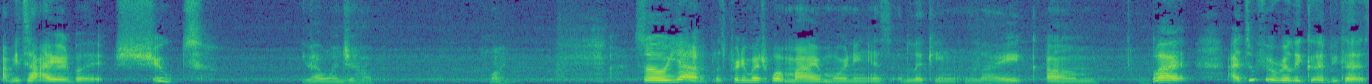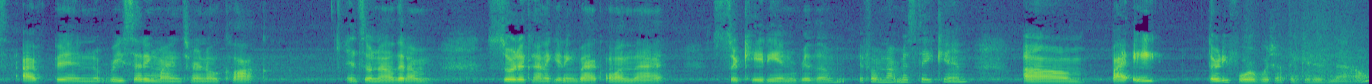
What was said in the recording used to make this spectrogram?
I'll be tired, but shoot. You have one job. One. So yeah, that's pretty much what my morning is looking like. Um, but I do feel really good because I've been resetting my internal clock. And so now that I'm sort of kind of getting back on that circadian rhythm, if I'm not mistaken, um, by 8.34, which I think it is now.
